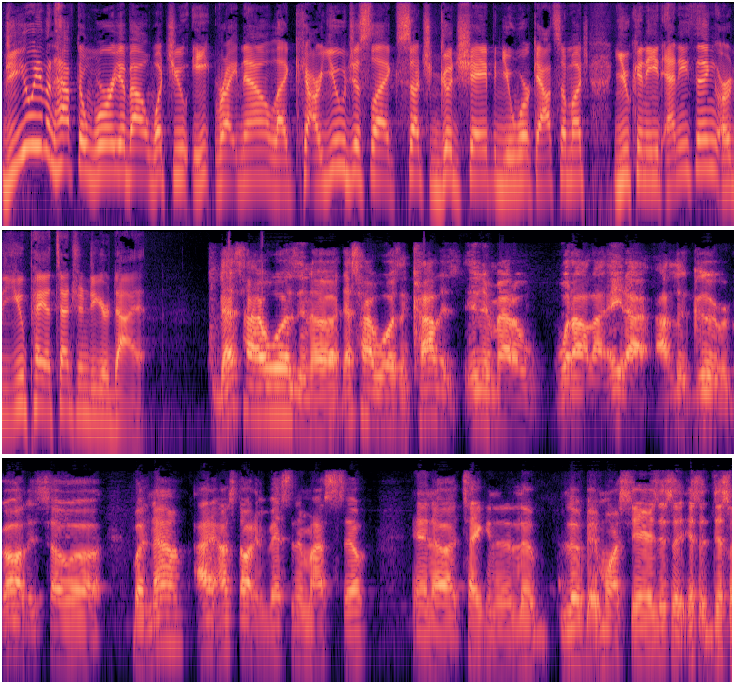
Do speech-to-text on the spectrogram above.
Do you even have to worry about what you eat right now? Like, are you just like such good shape and you work out so much you can eat anything, or do you pay attention to your diet? That's how it was in uh that's how it was in college. It didn't matter what all I ate, I, I looked good regardless. So uh but now I, I started investing in myself and uh taking it a little little bit more serious. It's a it's a dis-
